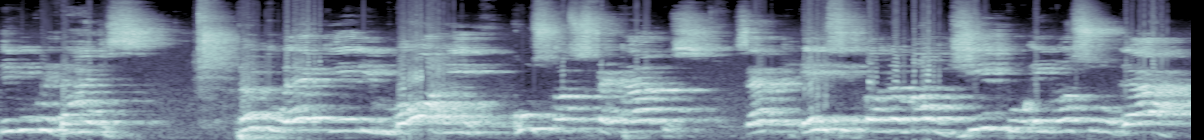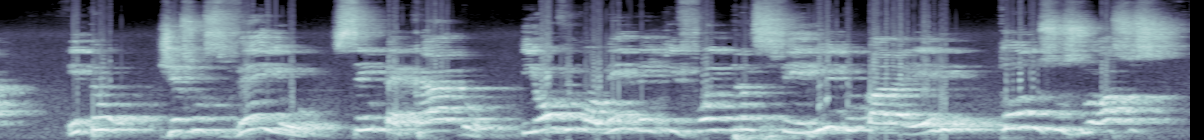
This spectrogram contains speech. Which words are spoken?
iniquidades. Tanto é que ele morre com os nossos pecados, certo? Ele se torna maldito em nosso lugar. Então, Jesus veio sem pecado e houve um momento em que foi transferido para ele todos os nossos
